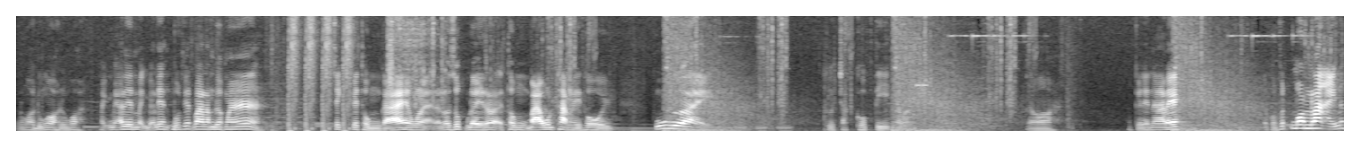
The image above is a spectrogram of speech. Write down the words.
Đúng rồi đúng rồi đúng rồi. Mạnh mẽ lên mạnh mẽ lên. Bốn viết ba làm được mà. Check cái thùng cái không lại nó giúp đây nó lại thông ba bốn thằng thì thôi. Ngu người. Cứ chắc cốp tí nha bạn. Rồi ok, lên a đây. Còn vứt bom lại nữa.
